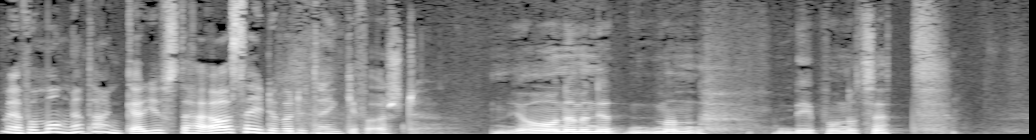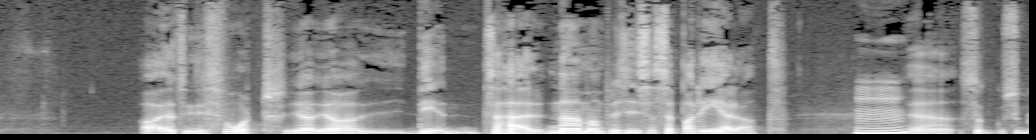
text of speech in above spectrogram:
Men jag får många tankar just det här. Ja, säg du vad du tänker först. Ja, nej men man, det är på något sätt Ja, jag tycker det är svårt. Jag, jag, det, så här, när man precis har separerat mm. eh, så, så,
